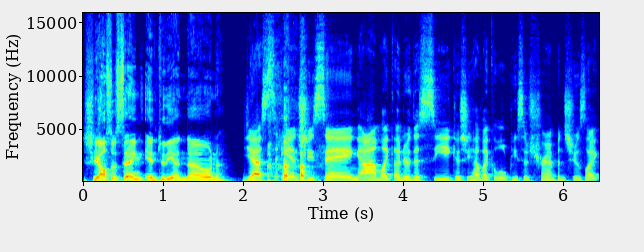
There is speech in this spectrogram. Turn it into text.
she also sang "Into the Unknown." Yes, and she sang um, like under the sea because she had like a little piece of shrimp and she was like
